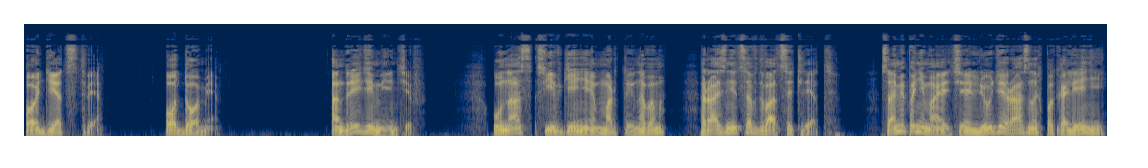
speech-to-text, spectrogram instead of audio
о детстве, о доме. Андрей Дементьев. У нас с Евгением Мартыновым разница в 20 лет. Сами понимаете, люди разных поколений.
